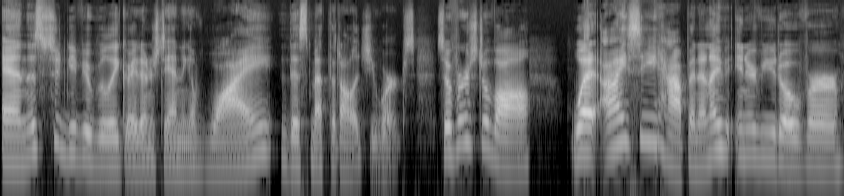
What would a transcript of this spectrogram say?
And this should give you a really great understanding of why this methodology works. So, first of all, what I see happen, and I've interviewed over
